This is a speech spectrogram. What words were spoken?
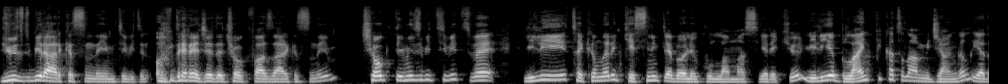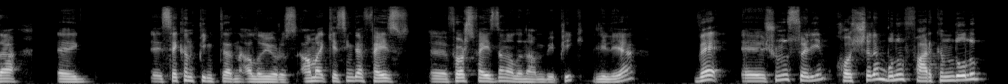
101 arkasındayım tweet'in. O derecede çok fazla arkasındayım. Çok temiz bir tweet ve Lily'yi takımların kesinlikle böyle kullanması gerekiyor. Lily'ye blind pick atılan bir jungle ya da e, e, second pick'ten alıyoruz. Ama kesinlikle phase, e, first phase'den alınan bir pick Lily'ye. Ve e, şunu söyleyeyim. Koçların bunun farkında olup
